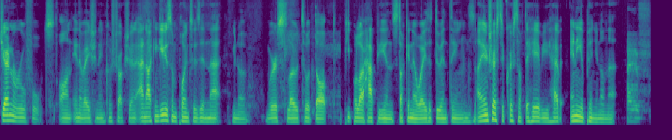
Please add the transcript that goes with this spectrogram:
general thoughts on innovation in construction? And I can give you some pointers in that, you know, we're slow to adopt. People are happy and stuck in their ways of doing things. I'm interested, Christoph, to hear if you have any opinion on that. I have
